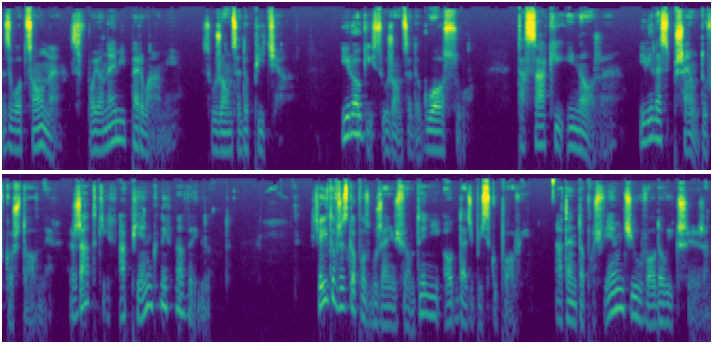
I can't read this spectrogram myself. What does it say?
złocone z wpojonymi perłami, służące do picia, i rogi służące do głosu, tasaki i noże, i wiele sprzętów kosztownych, rzadkich, a pięknych na wygląd. Chcieli to wszystko po zburzeniu świątyni oddać biskupowi a ten to poświęcił wodą i krzyżem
